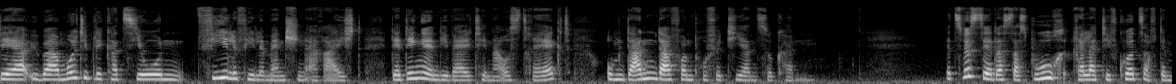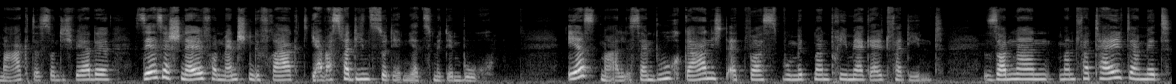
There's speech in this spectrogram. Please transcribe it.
der über Multiplikation viele, viele Menschen erreicht, der Dinge in die Welt hinausträgt, um dann davon profitieren zu können. Jetzt wisst ihr, dass das Buch relativ kurz auf dem Markt ist und ich werde sehr, sehr schnell von Menschen gefragt, ja, was verdienst du denn jetzt mit dem Buch? Erstmal ist ein Buch gar nicht etwas, womit man primär Geld verdient sondern man verteilt damit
